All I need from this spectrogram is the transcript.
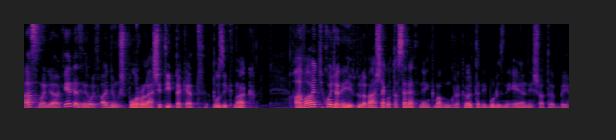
Azt mondja a kérdező, hogy adjunk spórolási tippeket buziknak, vagy hogyan éljük túl a válságot, ha szeretnénk magunkra költeni, bulizni, élni, stb.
